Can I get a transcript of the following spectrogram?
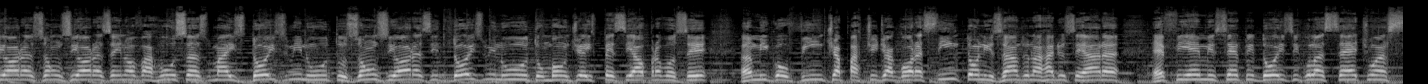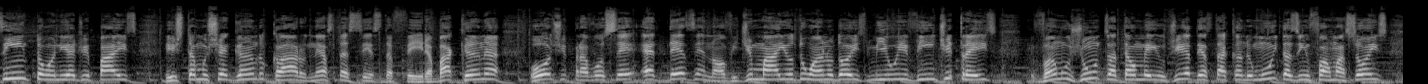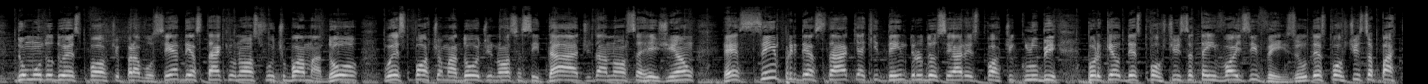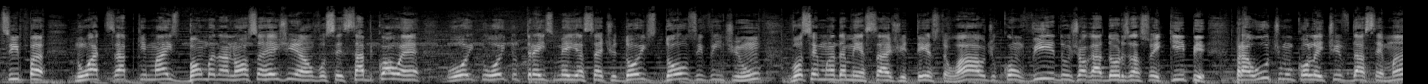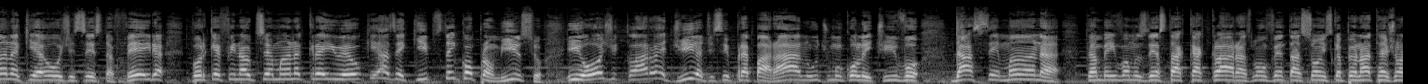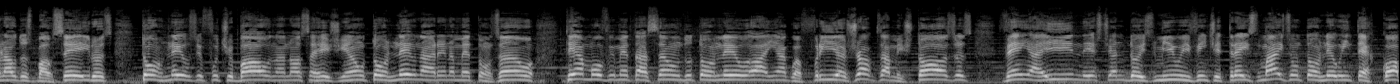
11 horas, 11 horas em Nova Russas, mais dois minutos, 11 horas e dois minutos. Um bom dia especial para você, amigo ouvinte, a partir de agora sintonizado na Rádio Ceará FM 102,7, uma sintonia de paz. Estamos chegando, claro, nesta sexta-feira bacana. Hoje para você é 19 de maio do ano 2023. Vamos juntos até o meio-dia, destacando muitas informações do mundo do esporte para você é destaque o nosso futebol amador, o esporte amador de nossa cidade, da nossa região. É sempre destaque aqui dentro do Ceará Esporte Clube, porque o desportista tem voz e vez. O desportista participa no WhatsApp que mais bomba na nossa região. Você sabe qual é? O 8836721221. Você manda mensagem texto ou áudio, convida os jogadores da sua equipe para o último coletivo da semana, que é hoje sexta-feira, porque final de semana, creio eu, que as equipes têm compromisso. E hoje, claro, é dia de se preparar no último coletivo da semana. Também vamos destacar, claro, as movimentações, Campeonato Regional dos Balseiros, torneios de futebol na nossa região, torneio na Arena Metonzão, tem a movimentação do torneio lá em Água Fria, jogos amistosos. Vem aí, neste ano 2023, mais um torneio Intercopa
